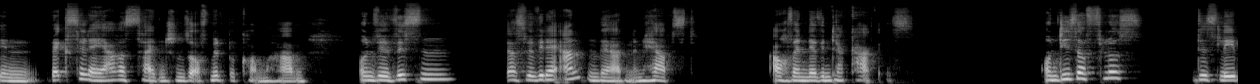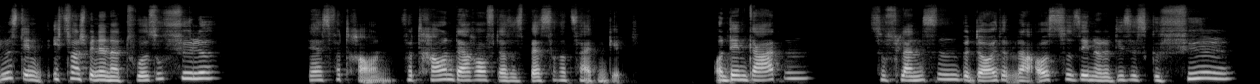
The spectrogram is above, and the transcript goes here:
den Wechsel der Jahreszeiten schon so oft mitbekommen haben. Und wir wissen, dass wir wieder ernten werden im Herbst, auch wenn der Winter karg ist. Und dieser Fluss des Lebens, den ich zum Beispiel in der Natur so fühle, der ist Vertrauen. Vertrauen darauf, dass es bessere Zeiten gibt. Und den Garten zu pflanzen bedeutet oder auszusehen oder dieses Gefühl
